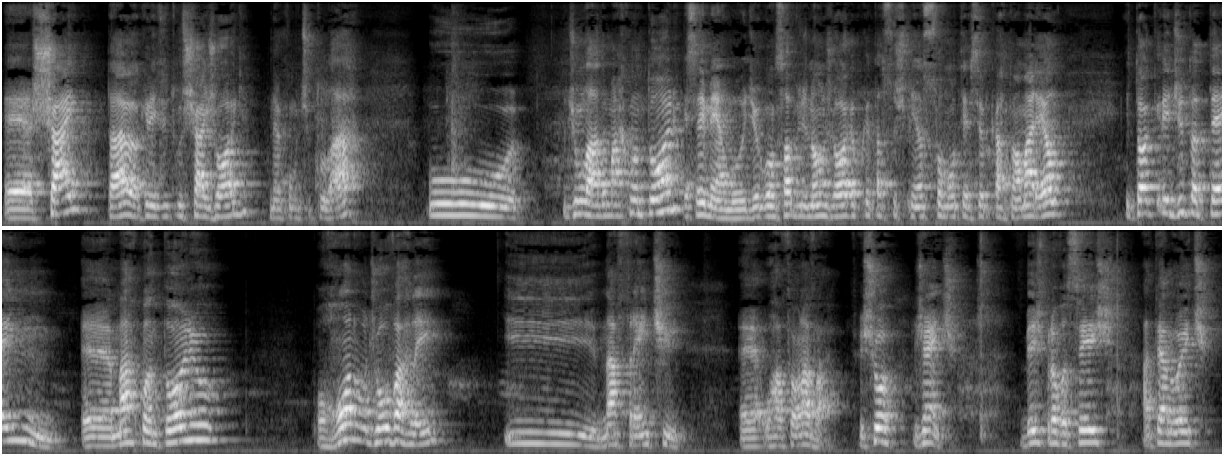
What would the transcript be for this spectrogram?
é, Chay, tá? Eu acredito que o Chay jogue, né, como titular. O de um lado, Marco Antônio. Esse aí mesmo, o Diego Gonçalves não joga porque está suspenso, somou o terceiro cartão amarelo. Então acredito até em é, Marco Antônio, Ronald ou Varley e na frente é, o Rafael Navarro. Fechou? Gente, beijo para vocês, até a noite,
